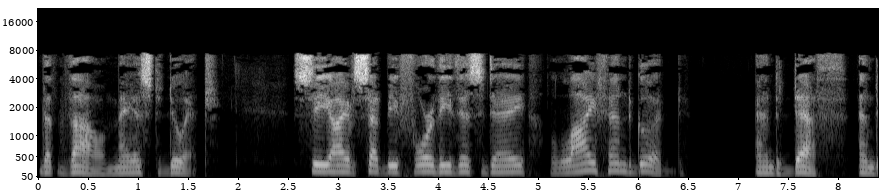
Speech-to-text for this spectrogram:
that thou mayest do it. See, I have set before thee this day life and good, and death and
